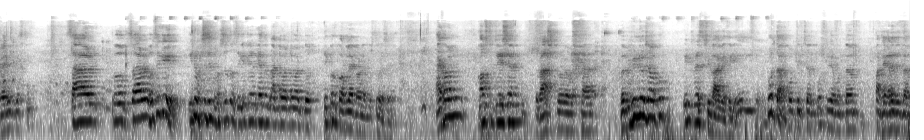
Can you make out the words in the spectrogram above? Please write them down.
ভেরি ইন্টারেস্টিং স্যার তো স্যার, হচ্ছে কি? ইউনিভার্সিটি বসে তো সেক্রেটারি কাছে আড্ডা বাড্ডা মারতো ঠিক মতো করে, বুঝতে পেরেছে এখন কনস্টিটিউশন রাষ্ট্র ব্যবস্থা বিভিন্ন বিষয়ে খুব ইন্টারেস্ট ছিল আগে থেকে। পড়তাম পড়তে ইচ্ছা পত্রিকা পড়তাম, পাঠাগারে যেতাম,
